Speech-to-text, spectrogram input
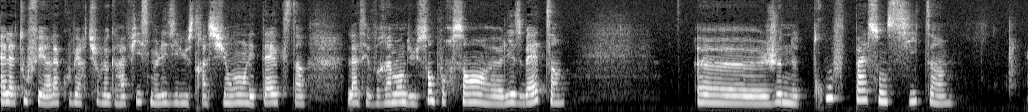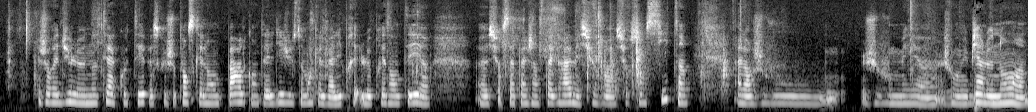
Elle a tout fait, hein, la couverture, le graphisme, les illustrations, les textes. Là c'est vraiment du 100% Lisbeth. Je ne trouve pas son site. J'aurais dû le noter à côté parce que je pense qu'elle en parle quand elle dit justement qu'elle va le présenter euh, euh, sur sa page Instagram et sur, euh, son site. Alors je vous, je, vous mets, je vous mets bien le nom hein,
